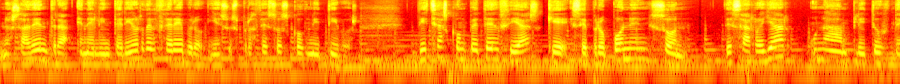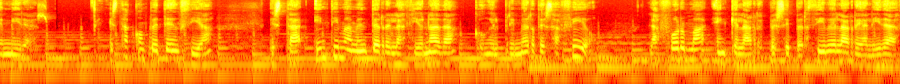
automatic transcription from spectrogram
nos adentra en el interior del cerebro y en sus procesos cognitivos. Dichas competencias que se proponen son desarrollar una amplitud de miras. Esta competencia está íntimamente relacionada con el primer desafío, la forma en que se percibe la realidad.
